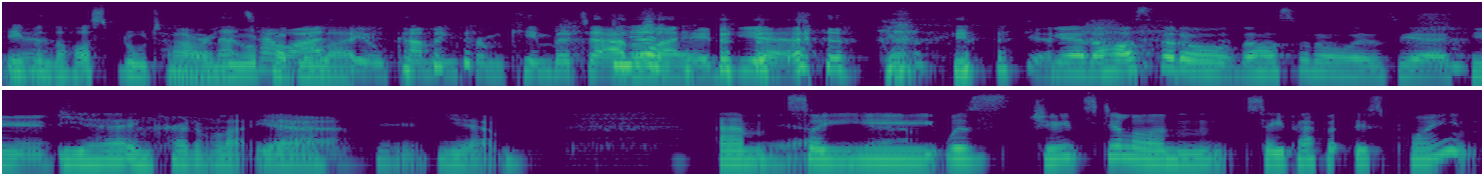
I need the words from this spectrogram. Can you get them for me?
even Yeah. the hospital Tara, That's you were how probably I like, feel coming from Kimba to Adelaide. yeah. yeah, Yeah, the hospital. The hospital was yeah huge. yeah, incredible. Yeah, Yeah. huge. yeah. Um, Yeah. so you was Jude still on CPAP at this point?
